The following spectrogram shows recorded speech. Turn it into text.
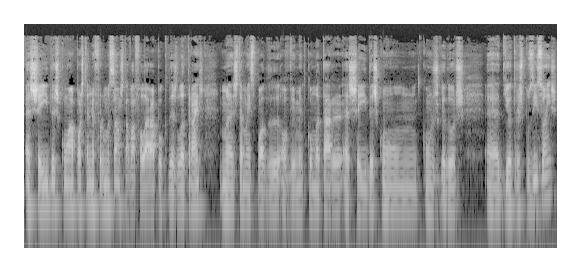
as saídas com a aposta na formação. Estava a falar há pouco das laterais, mas também se pode, obviamente, colmatar as saídas com, com jogadores uh, de outras posições.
